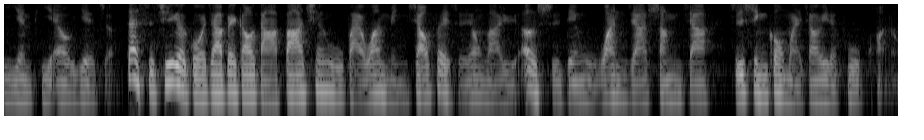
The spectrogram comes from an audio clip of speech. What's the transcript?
BNPL 业者，在十七个国家被高达八千五百万名消费者用来与二十点五万家商家执行购买交易的付款哦。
